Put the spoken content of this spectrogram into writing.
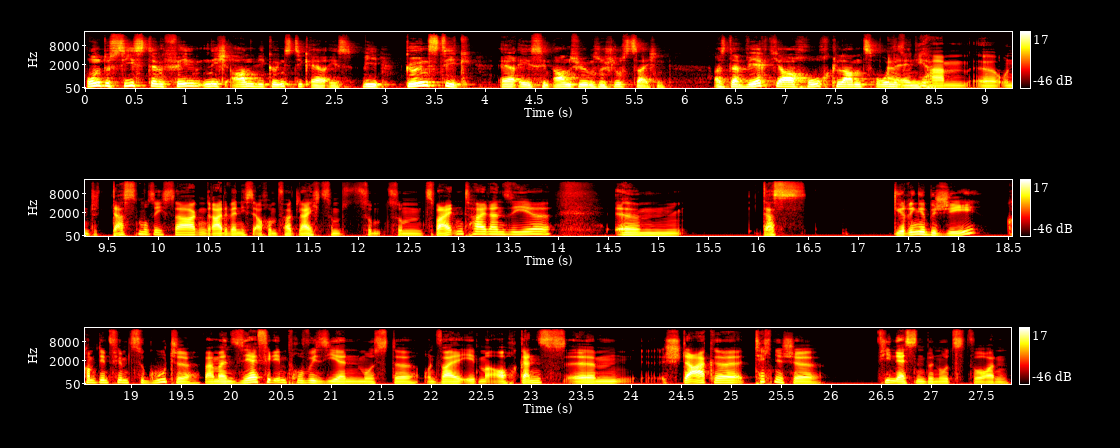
Und du siehst dem Film nicht an, wie günstig er ist. Wie günstig er ist, in Anführungs- und Schlusszeichen. Also der wirkt ja auch Hochglanz ohne also Ende. Die haben, äh, und das muss ich sagen, gerade wenn ich es auch im Vergleich zum, zum, zum zweiten Teil dann sehe, ähm, das geringe Budget kommt dem Film zugute, weil man sehr viel improvisieren musste und weil eben auch ganz ähm, starke technische Finessen benutzt wurden.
